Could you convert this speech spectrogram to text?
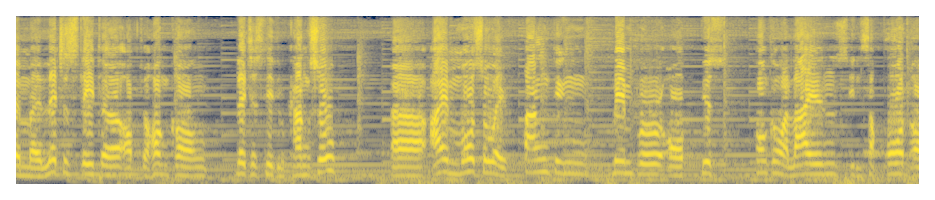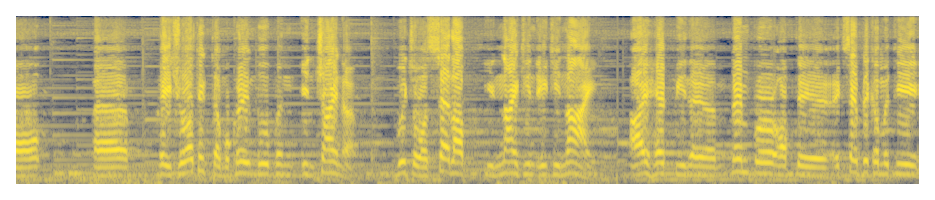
am a legislator of the Hong Kong Legislative Council. Uh, I am also a founding member of this Hong Kong Alliance in support of uh, patriotic democratic movement in China, which was set up in 1989. I have been a member of the executive committee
